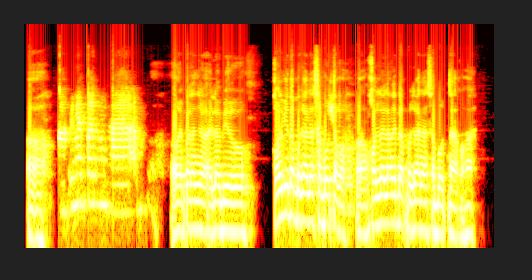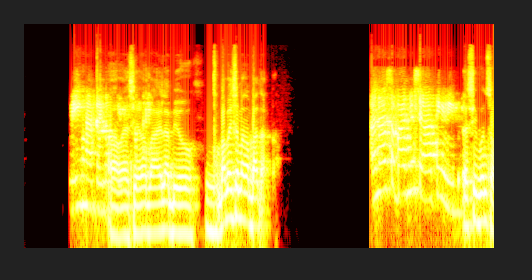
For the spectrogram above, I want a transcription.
Ah, Ah, ingat pa lang ka. okay palangga. I love you. Call kita pagka nasa boat ako. Ah, call na lang kita pagka nasa boat na ako, ha? Ingat, I love Okay, you. sige, bye. I love you. Bye-bye sa mga bata. Ah, nasa banyo si ate eh. Eh, si Bunso.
